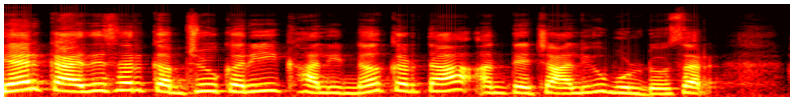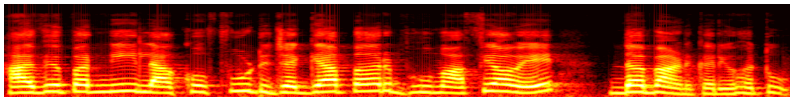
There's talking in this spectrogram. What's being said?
ગેરકાયદેસર કબજો કરી ખાલી ન કરતા અંતે ચાલ્યું બુલડોઝર. હાઈવે પરની લાખો ફૂટ જગ્યા પર ભૂમાફિયાઓએ દબાણ કર્યું હતું.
